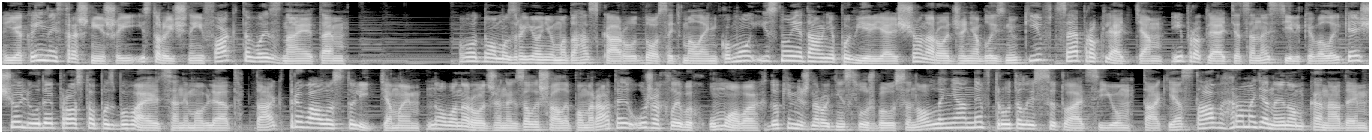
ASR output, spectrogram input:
Який найстрашніший історичний факт ви знаєте? В одному з районів Мадагаскару, досить маленькому, існує давнє повір'я, що народження близнюків це прокляття, і прокляття це настільки велике, що люди просто позбуваються немовлят. Так тривало століттями. Новонароджених залишали помирати у жахливих умовах, доки міжнародні служби усиновлення не втрутились в ситуацію. Так я став громадянином Канади.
